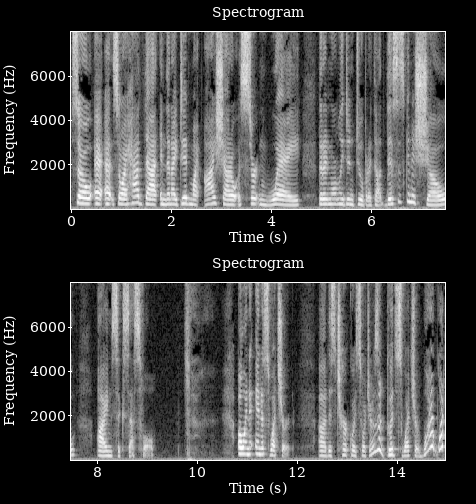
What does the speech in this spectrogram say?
So uh, so I had that and then I did my eyeshadow a certain way that I normally didn't do it, but I thought this is going to show I'm successful. oh, and, and a sweatshirt uh, this turquoise sweatshirt. It was a good sweatshirt. What, what,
